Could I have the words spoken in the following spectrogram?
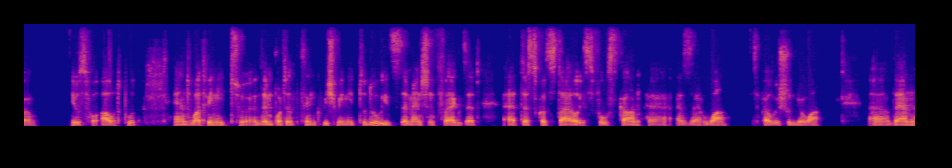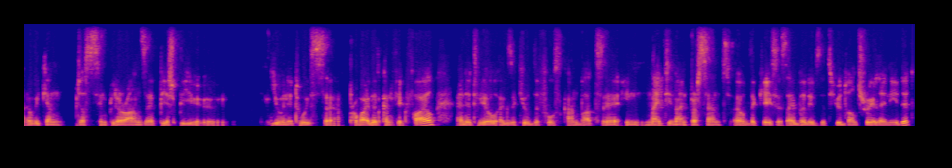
um, useful output. And what we need to, the important thing which we need to do is the mentioned fact that uh, test code style is full scan uh, as a one. The value should be one. Uh, then we can just simply run the PHP uh, unit with uh, provided config file and it will execute the full scan. But uh, in 99% of the cases, I believe that you don't really need it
